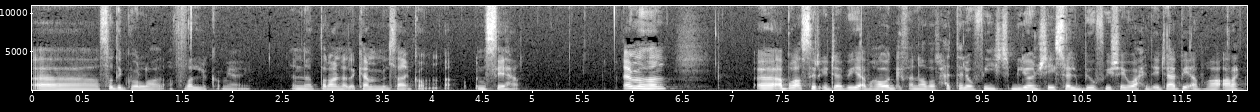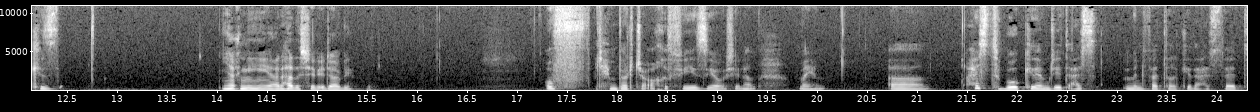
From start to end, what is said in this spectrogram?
آم صدق والله أفضل لكم يعني. إن تطلعون هذا كلام من لسانكم نصيحة. المهم أبغى أصير إيجابية أبغى أوقف اناظر حتى لو في مليون شيء سلبي وفي شيء واحد إيجابي أبغى أركز يعني على هذا الشيء الإيجابي. أوف الحين برجع أخذ فيزياء وش الهم ما يهم. آه، أحس تبوك كذا مجيت أحس من فترة كذا حسيت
